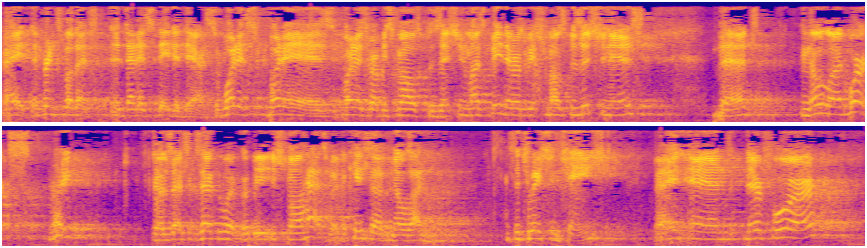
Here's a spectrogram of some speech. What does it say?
right? The principle that's, that is stated there. So what is what is what is Rabbi Shmuel's position? It must be that Rabbi Shmuel's position is that no lad works, right? Because that's exactly what Rabbi Shmuel has. We have a case of no. The situation changed, right? And therefore,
